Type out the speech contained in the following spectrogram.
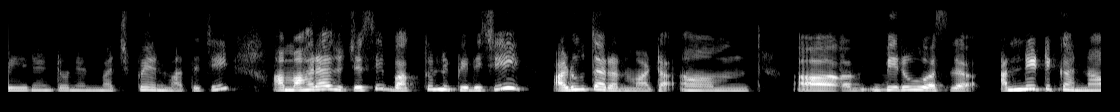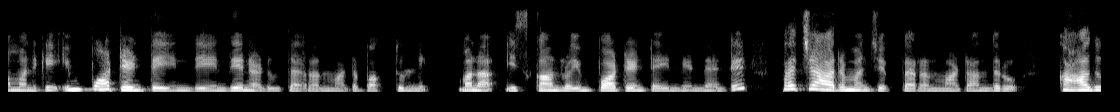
పేరేంటో నేను మర్చిపోయాను మాతజీ. ఆ మహారాజ్ వచ్చేసి భక్తుల్ని పిలిచి అడుగుతారనమాట మీరు అసలు అన్నిటికన్నా మనకి ఇంపార్టెంట్ అయింది ఏంది అని అడుగుతారనమాట భక్తుల్ని. మన ఇస్కాన్లో ఇంపార్టెంట్ అయింది ఏంటంటే ప్రచారం అని చెప్తారనమాట అందరూ. కాదు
